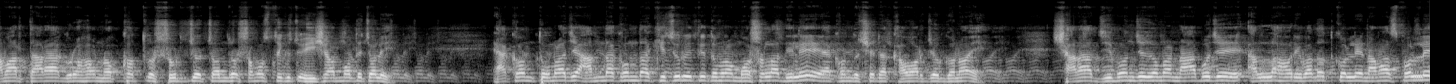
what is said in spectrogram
আমার তারা, গ্রহ, নক্ষত্র, সূর্য, চন্দ্র, সমস্ত কিছু হিসাব মতে চলে। এখন তোমরা যে আন্দা কন্দা খিচুড়িতে তোমরা মশলা দিলে, এখন তো সেটা খাওয়ার যোগ্য নয়। সারা জীবন যে তোমরা না বুঝে আল্লাহর ইবাদত করলে, নামাজ পড়লে,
